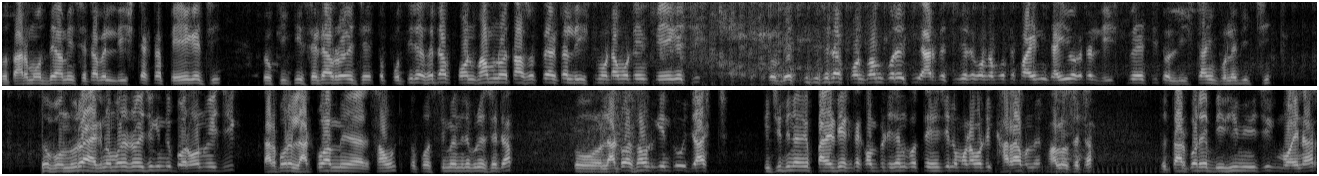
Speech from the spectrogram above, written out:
তো তার মধ্যে আমি সেট লিস্ট একটা পেয়ে গেছি। তো কি কি সেট রয়েছে? তো প্রতিটা সেট কনফার্ম নয়, তার সত্ত্বেও একটা লিস্ট মোটামুটি আমি পেয়ে গেছি। তো বেশ কিছু সেট কনফার্ম করেছি, আর বেশি সেটা কনফার্ম করতে পারিনি। যাই হোক, একটা লিস্ট পেয়েছি। তো লিস্টটা আমি বলে দিচ্ছি। তো বন্ধুরা, এক নম্বরে রয়েছে কিন্তু বর্মন মিউজিক তারপরে লাটুয়া সাউন্ড তো পশ্চিম মেদিনীপুরের সেট তো লাটুয়া সাউন্ড কিন্তু জাস্ট কিছুদিন আগে প্যারেডি একটা কম্পিটিশন করতে এসেছিল, মোটামুটি খারাপ নয়, ভালো সেটা তো তারপরে বিভি মিউজিক ময়নার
